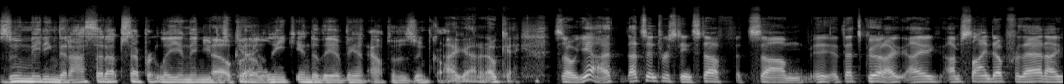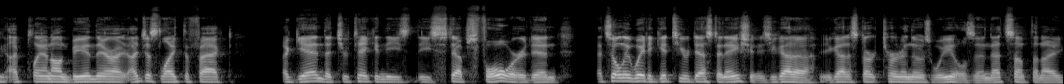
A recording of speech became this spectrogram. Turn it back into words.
Zoom meeting that I set up separately, and then you just okay. put a link into the event out to the Zoom call. I got it. Okay, so yeah, that's interesting stuff. It's um, it, that's good. I, I I'm signed up for that. I I plan on being there. I, I just like the fact again that you're taking these these steps forward and that's the only way to get to your destination is you gotta you gotta start turning those wheels. And that's something i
